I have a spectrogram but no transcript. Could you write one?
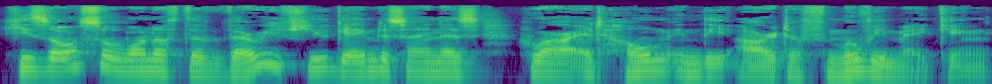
he's also one of the very few game designers who are at home in the art of movie making.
